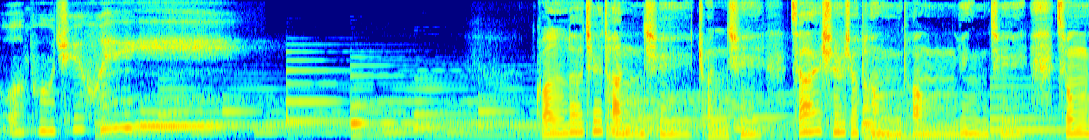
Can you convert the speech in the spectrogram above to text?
我不去回忆。关了机，叹气，喘气，再试着碰碰运气，总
